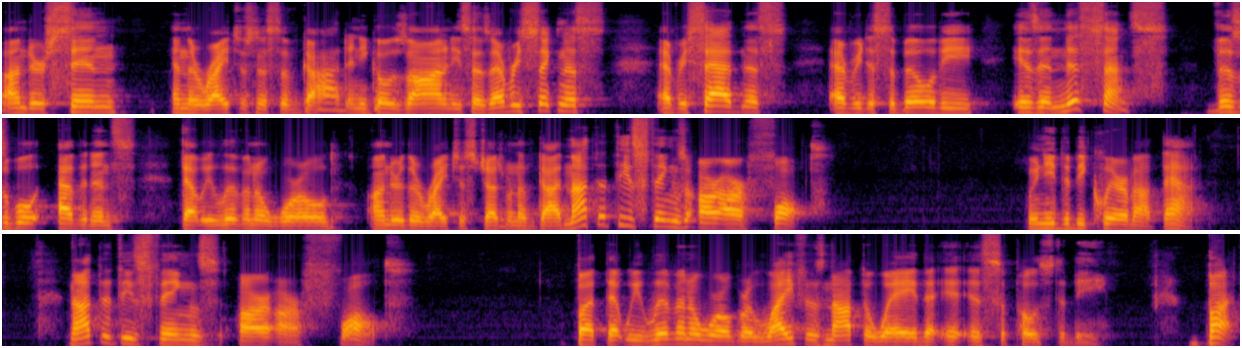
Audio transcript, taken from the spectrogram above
under sin and the righteousness of God. And he goes on and he says, Every sickness, every sadness, every disability is in this sense visible evidence that we live in a world under the righteous judgment of God. Not that these things are our fault. We need to be clear about that. Not that these things are our fault, but that we live in a world where life is not the way that it is supposed to be. But,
